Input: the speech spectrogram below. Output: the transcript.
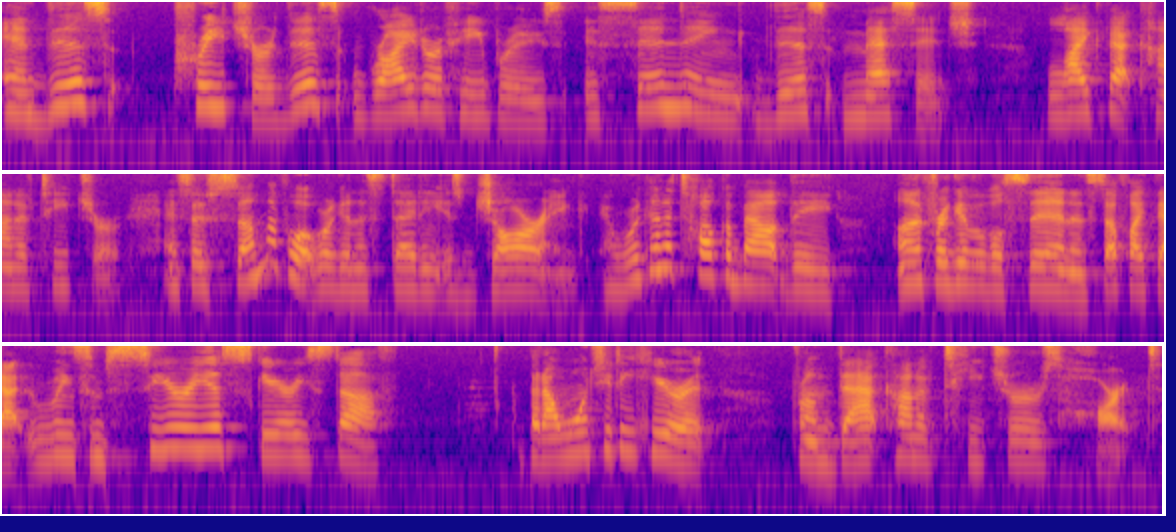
And this preacher, this writer of Hebrews is sending this message like that kind of teacher. And so some of what we're going to study is jarring. And we're going to talk about the unforgivable sin and stuff like that. I mean, some serious, scary stuff. But I want you to hear it from that kind of teacher's heart.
